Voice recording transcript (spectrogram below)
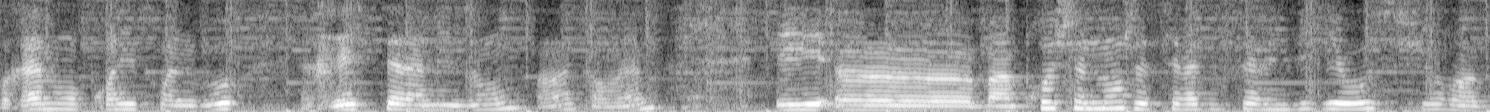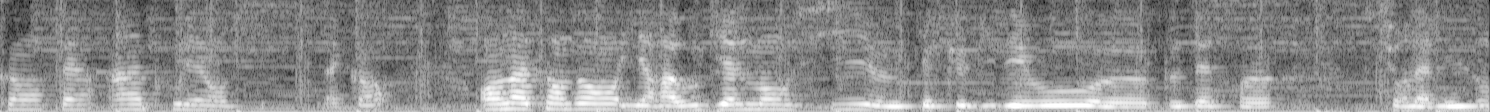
vraiment prenez soin de vous, restez à la maison hein, quand même. Et euh, ben, prochainement, j'essaierai de vous faire une vidéo sur euh, comment faire un poulet entier. D'accord? En attendant, il y aura également aussi euh, quelques vidéos, peut-être sur la maison,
